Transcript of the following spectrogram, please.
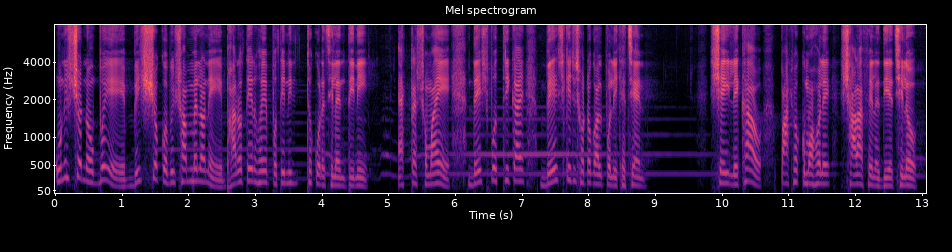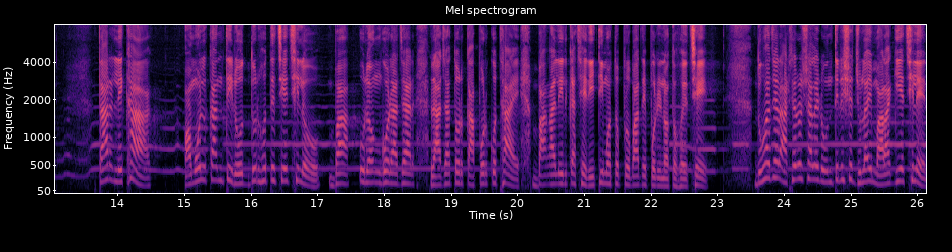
উনিশশো নব্বইয়ে বিশ্ব কবি সম্মেলনে ভারতের হয়ে প্রতিনিধিত্ব করেছিলেন তিনি। একটা সময়ে দেশ পত্রিকায় বেশ কিছু ছোট গল্প লিখেছেন। সেই লেখাও পাঠক মহলে সাড়া ফেলে দিয়েছিল। তার লেখা অমলকান্তি রোদ্দুর হতে চেয়েছিল বা উলঙ্গ রাজার রাজা তোর কাপড় কোথায় বাঙালির কাছে রীতিমতো প্রবাদে পরিণত হয়েছে। দু হাজার আঠেরো সালের উনত্রিশে জুলাই মারা গিয়েছিলেন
